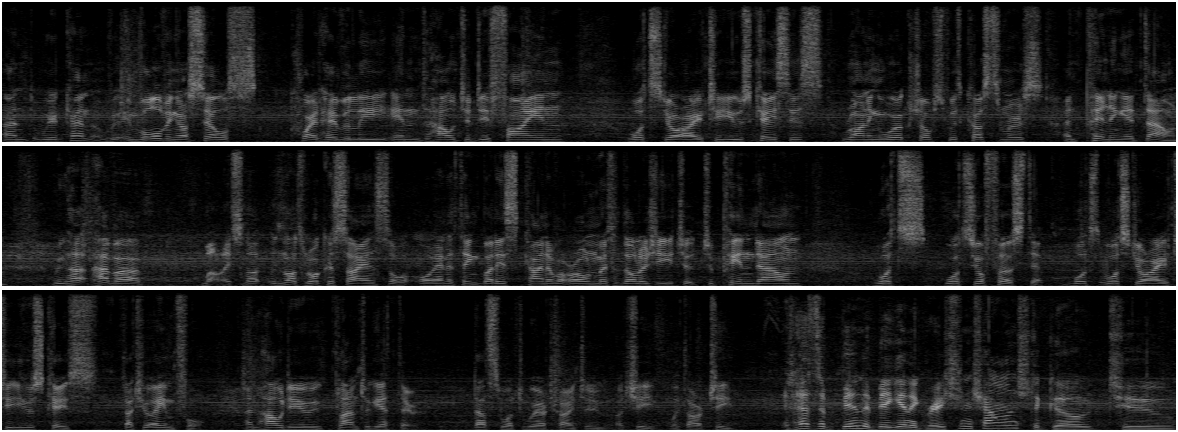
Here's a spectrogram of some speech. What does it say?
and we're kind of involving ourselves quite heavily in how to define what's your IoT use cases, running workshops with customers, and pinning it down. We ha have a, well, it's not, it's not rocket science or, or anything, but it's kind of our own methodology to, to pin down what's, what's your first step, what's, what's your IoT use case that you aim for, and how do you plan to get there? That's what we're trying to achieve with our team. It has it been a big integration challenge to go to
